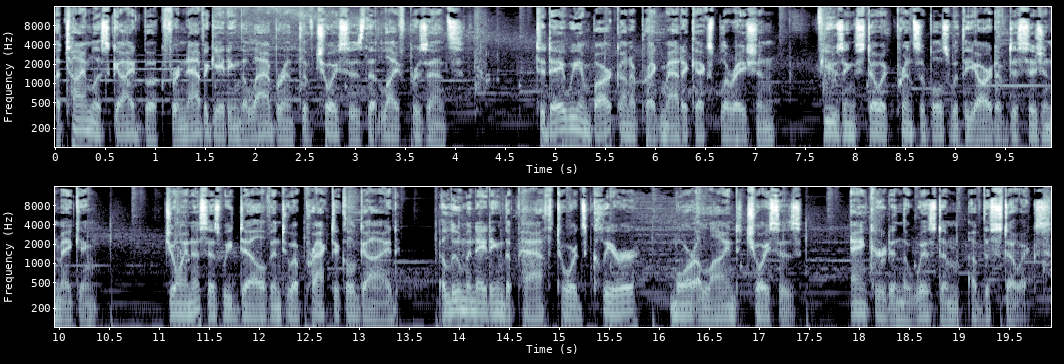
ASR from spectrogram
a timeless guidebook for navigating the labyrinth of choices that life presents. Today we embark on a pragmatic exploration, fusing Stoic principles with the art of decision-making. Join us as we delve into a practical guide, illuminating the path towards clearer, more aligned choices, anchored in the wisdom of the Stoics.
